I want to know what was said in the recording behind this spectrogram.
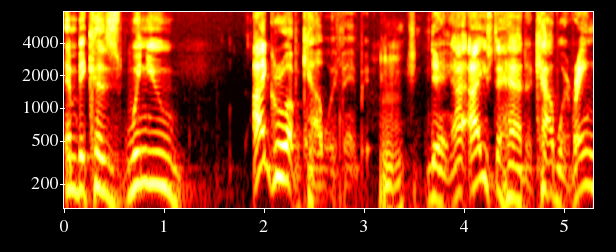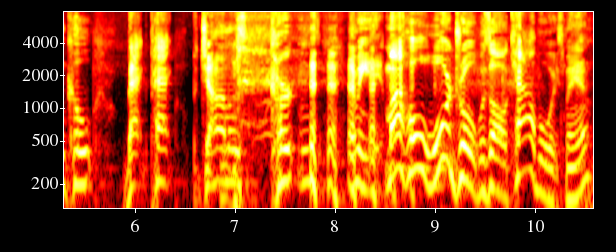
and because when you I grew up a Cowboy fan. baby. Mm-hmm. Yeah, I, I used to have a Cowboy raincoat, backpack, pajamas, curtains. I mean, my whole wardrobe was all Cowboys, man.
